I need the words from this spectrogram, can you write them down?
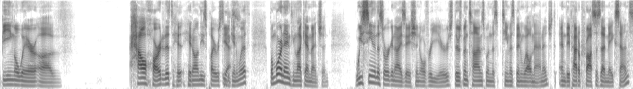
being aware of how hard it is to hit, hit on these players to Yes. begin with. But more than anything like i mentioned we've seen in this organization over years there's been times when this team has been well managed and they've had a process that makes sense.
